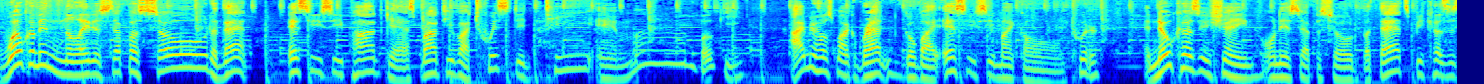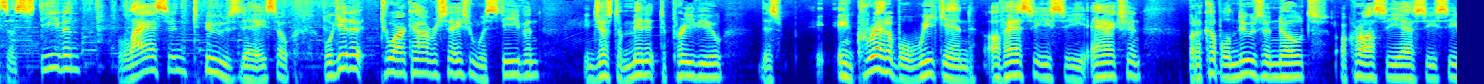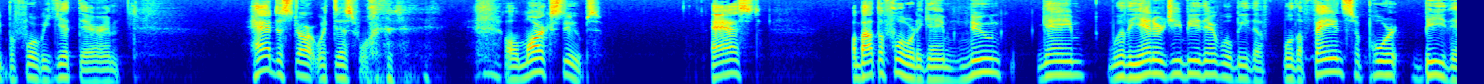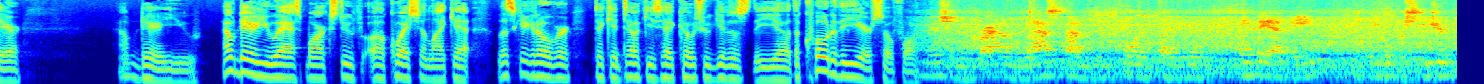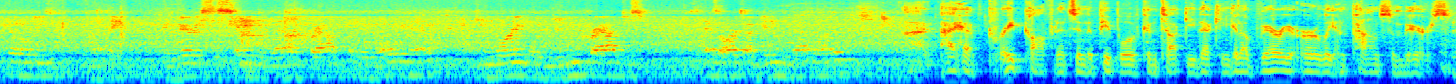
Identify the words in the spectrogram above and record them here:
Welcome in the latest episode of that SEC podcast brought to you by Twisted Tea and My Bookie. I'm your host, Michael Bratton. Go by SEC Mike on Twitter. And no cousin Shane on this episode, but that's because it's a Steven Lassan Tuesday. So we'll get to our conversation with Steven in just a minute to preview this incredible weekend of SEC action but a couple news and notes across the SEC before we get there. And had to start with this one. oh, Mark Stoops asked about the Florida game, noon game. Will the energy be there? Will be the will the fan support be there? How dare you how dare you ask Mark Stoops a question like that? Let's kick it over to Kentucky's head coach, who gives us the uh, the quote of the year so far. Mentioned the crowd. The last time Florida played here, I think they had eight legal procedure penalties. I think a very sustained, loud crowd playing a role in that. Do you worry that a new crowd just has a hard time getting to that level? I, I have great confidence in the people of Kentucky that can get up very early and pound some beers.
